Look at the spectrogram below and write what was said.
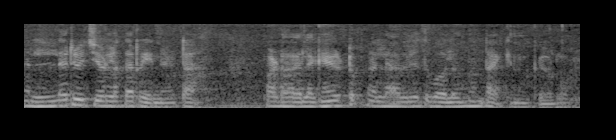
നല്ല രുചിയുള്ള കറിയാണ് കേട്ടോ. പടവലങ്ങ കിട്ടുമ്പോൾ എല്ലാവരും ഇതുപോലെ ഒന്ന് ഉണ്ടാക്കി നോക്കിയോളൂ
